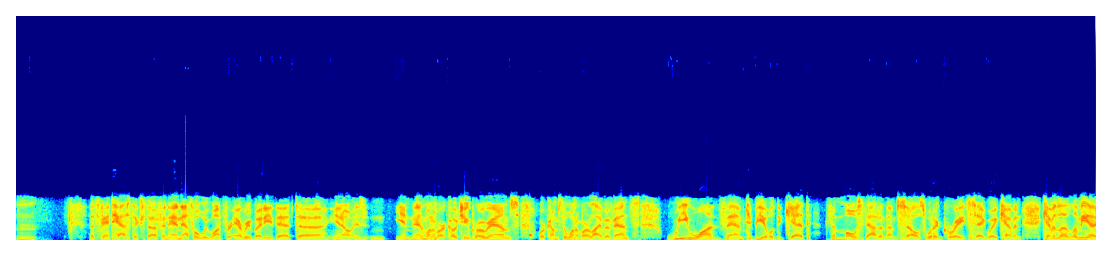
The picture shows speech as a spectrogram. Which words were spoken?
Mm. That's fantastic stuff, and and that's what we want for everybody that uh, you know is in, in one of our coaching programs or comes to one of our live events. We want them to be able to get the most out of themselves. What a great segue, Kevin. Kevin, let, let me uh,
